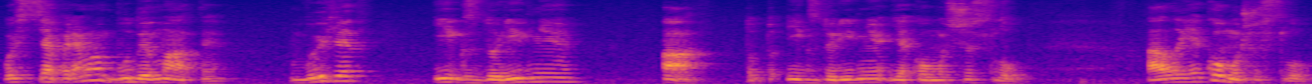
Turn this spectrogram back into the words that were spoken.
ось ця пряма буде мати вигляд х дорівнює А, тобто х дорівнює якомусь числу. Але якому числу?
